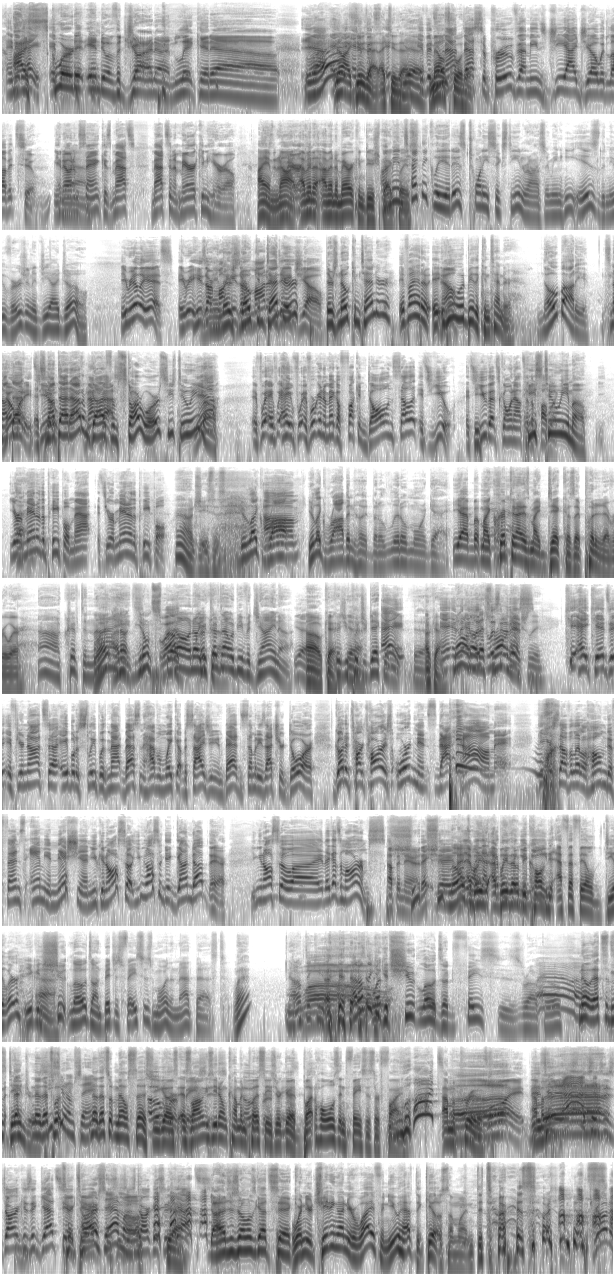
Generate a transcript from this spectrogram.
And I hey, if- squirt it into a vagina and lick it out. Yeah, and- No, I do that. I do that. Yeah. If it's Mel's Mat cool with it. Best approved, that means GI Joe would love it too. You know what I'm saying? Because Mat's Mat's an American hero. I am an not. I'm an American I'm an American douchebag. I mean, please. technically, it is 2016, Ross. I mean, he is the new version of GI Joe. He really is. He re- he's our And mo- there's he's no our modern contender. day Joe. There's no contender. if I had a, it- No. who would be the contender? Nobody. It's not Nobody, that. it's It's, you. not that Adam Mat guy Best. from Star Wars. He's too emo. Yeah. If we, if, we, hey, if, we, if we're gonna make a fucking doll and sell it, it's you. It's you that's going out to He's the public. He's too emo. You're a man of the people, Mat. It's you're a man of the people. Oh Jesus. You're like Rob. Um, you're like Robin Hood, but a little more gay. Yeah, but my kryptonite is my dick because I put it everywhere. Oh, kryptonite. What? I don't. You don't. Spread Well- No, no, your kryptonite. kryptonite would be vagina. Yeah. Oh, okay. Because you Yeah. put your dick Hey, in it. Yeah. Okay. And, No, and no, li- that's listen wrong, to this. actually. Ki- Hey kids, if you're not uh, able to sleep with Mat Best and have him wake up beside you in bed and somebody's at your door, go to tartarusordnance.com. and Get yourself a little home defense ammunition. You can also you can also get gunned up there. You can also uh, they got some arms up in there. Shoot- they, shoot they- loads they I on- believe I believe that would be everything you called need. an FFL dealer. You can Ah. shoot loads on bitches' faces more than Mat Best. what? No, I don't Whoa. think you. I don't think you could shoot loads on faces, Rocco. Well, No, that's That's that- dangerous. no, that's You what, see what I'm saying? No, that's what Mel says. She Over goes, as long as you don't come in Over pussies, you're good. faces. Buttholes and faces are fine. What? I'm approved. Boy, this, I'm a- is, Ah, this is as dark as it gets here, Tartar kids. This is ammo. as dark as it Yeah. gets. I just almost got sick. when you're cheating on your wife and you have to kill someone, the Taurus ordinance. Go to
